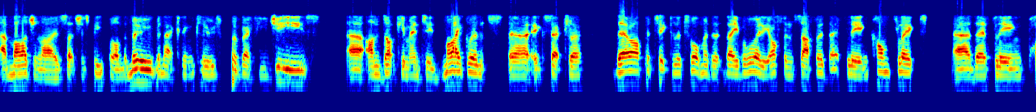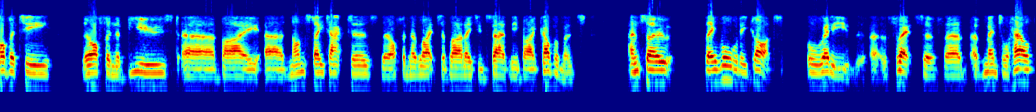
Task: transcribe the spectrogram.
and marginalized, such as people on the move, and that can include refugees, uh, undocumented migrants, uh, etc., there are particular trauma that they've already often suffered. They're fleeing conflict, uh, they're fleeing poverty, they're often abused uh, by uh, non-state actors. They're often their rights are violated, sadly, by governments, and so they've already got already uh, threats of uh, of mental health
